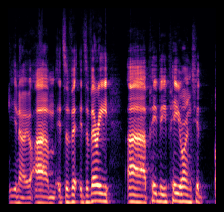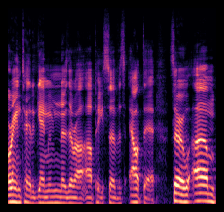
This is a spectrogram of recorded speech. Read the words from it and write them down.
You know, um, it's a it's a very uh, PvP oriented orientated game, even though there are RP servers out there. So. Um,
